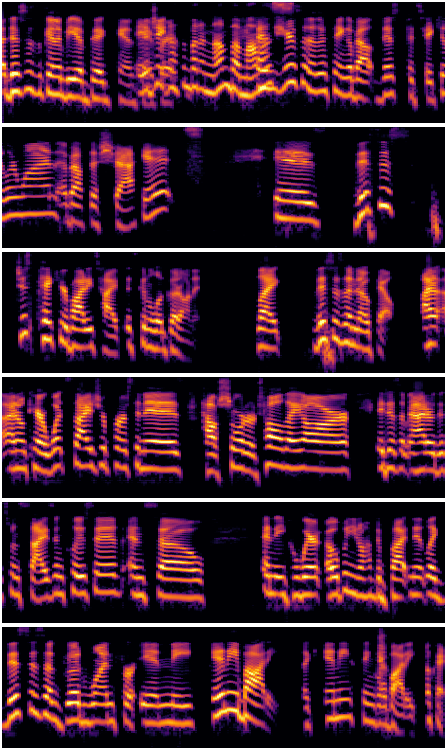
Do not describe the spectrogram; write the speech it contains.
uh, this is going to be a big fan Age favorite. ain't nothing but a number, mamas. And here's another thing about this particular one, about the shacket, is this is just pick your body type. It's going to look good on it. Like this is a no fail. I, I don't care what size your person is, how short or tall they are. It doesn't matter. This one's size inclusive. And so, and you can wear it open. You don't have to button it. Like this is a good one for any any body, like any single body. Okay.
